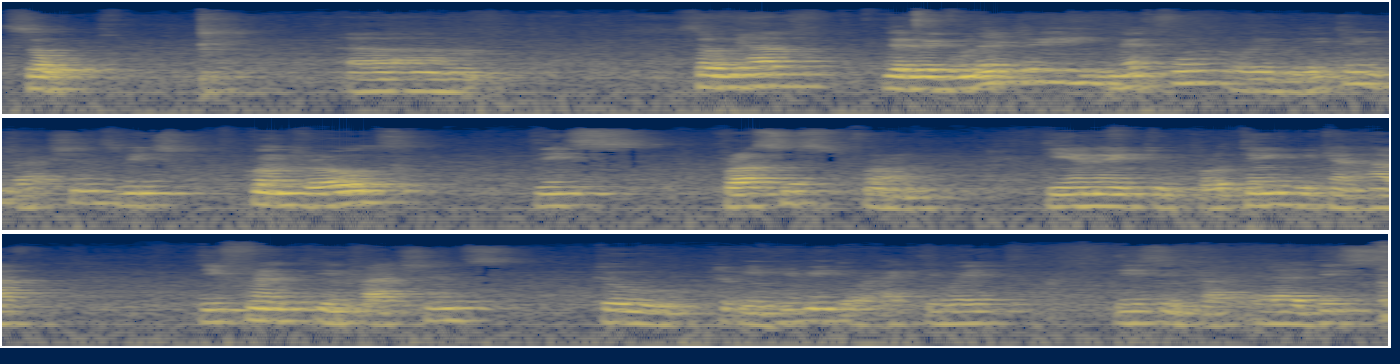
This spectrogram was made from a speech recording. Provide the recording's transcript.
So, um, so we have the regulatory network or regulatory interactions which controls this process from DNA to protein. We can have different interactions to, to inhibit or activate intera- uh, this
